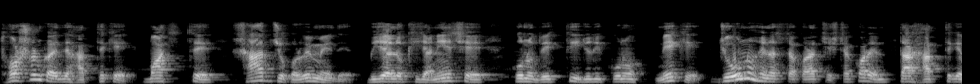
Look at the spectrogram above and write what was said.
ধর্ষণকারীদের হাত থেকে বাঁচতে সাহায্য করবে মেয়েদের। বিজয়লক্ষ্মী জানিয়েছে কোনো ব্যক্তি যদি কোনো মেয়েকে যৌন হেনস্থা করার চেষ্টা করেন, তার হাত থেকে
